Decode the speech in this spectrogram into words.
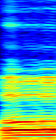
Uh,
